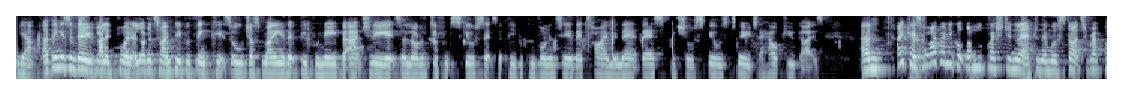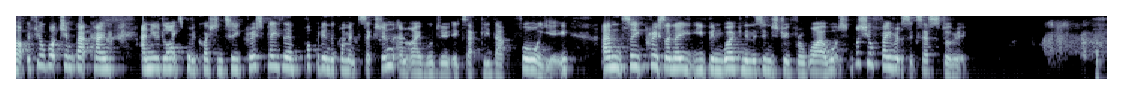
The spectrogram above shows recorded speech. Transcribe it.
Yeah, I think it's a very valid point. A lot of time people think it's all just money that people need, but actually it's a lot of different skill sets that people can volunteer their time and their, their special skills too to help you guys. Um, okay, so I've only got one more question left, and then we'll start to wrap up. If you're watching back home and you'd like to put a question to Chris, please then pop it in the comment section, and I will do exactly that for you. Um, so, Chris, I know you've been working in this industry for a while. What's what's your favourite success story?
